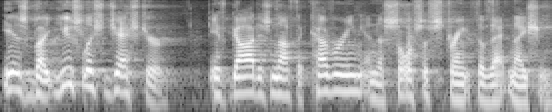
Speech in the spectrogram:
is but useless gesture if God is not the covering and the source of strength of that nation.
